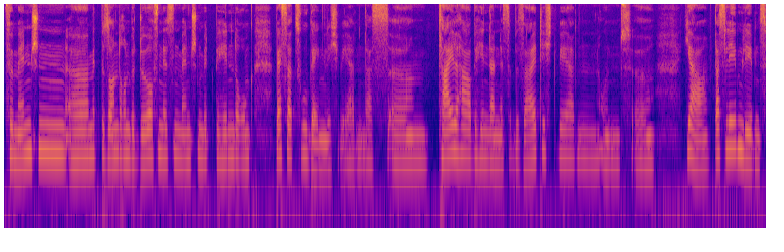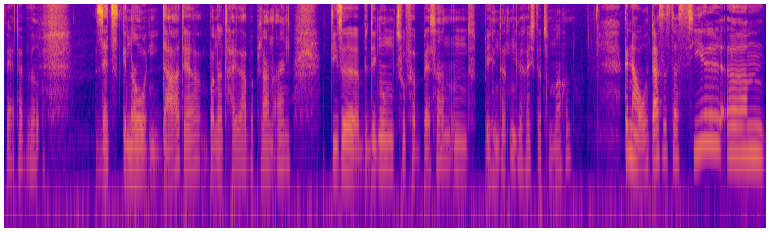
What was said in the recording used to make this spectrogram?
für Menschen äh, mit besonderen Bedürfnissen, Menschen mit Behinderung besser zugänglich werden, dass ähm, Teilhabehindernisse beseitigt werden und äh, ja, das Leben lebenswerter wird. Setzt genau da der Bonner Teilhabeplan ein, diese Bedingungen zu verbessern und behindertengerechter zu machen? Genau, das ist das Ziel, ähm,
